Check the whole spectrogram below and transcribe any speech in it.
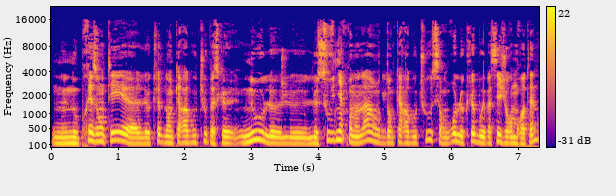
nous, nous présenter euh, le club d'Ankara Gucu parce que nous le, le, le souvenir qu'on en a d'Ankara Gucu, c'est en gros le club où est passé Jérôme Roten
